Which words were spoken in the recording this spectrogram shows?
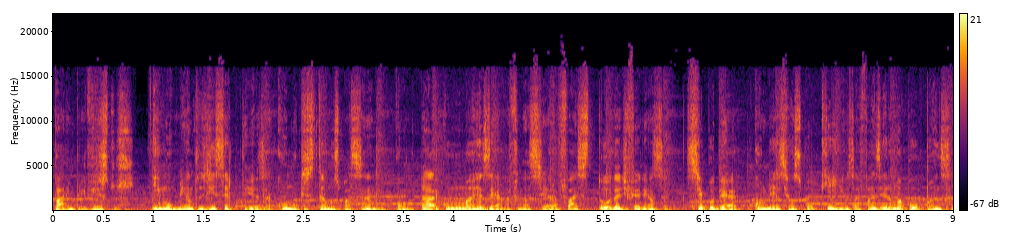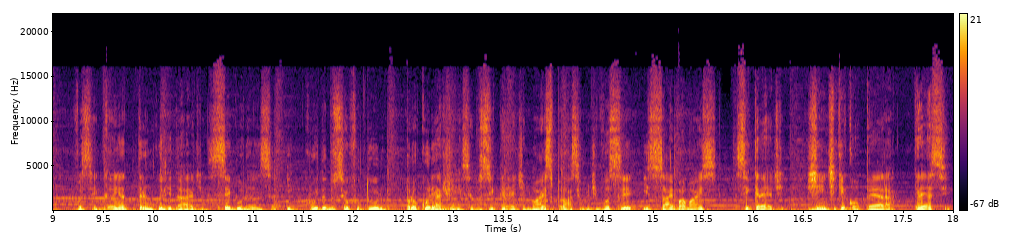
para imprevistos? Em momentos de incerteza como o que estamos passando, contar com uma reserva financeira faz toda a diferença. Se puder, comece aos pouquinhos a fazer uma poupança. Você ganha tranquilidade, segurança e cuida do seu futuro. Procure a agência do Sicredi mais próxima de você e saiba mais. Sicredi, gente que coopera cresce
